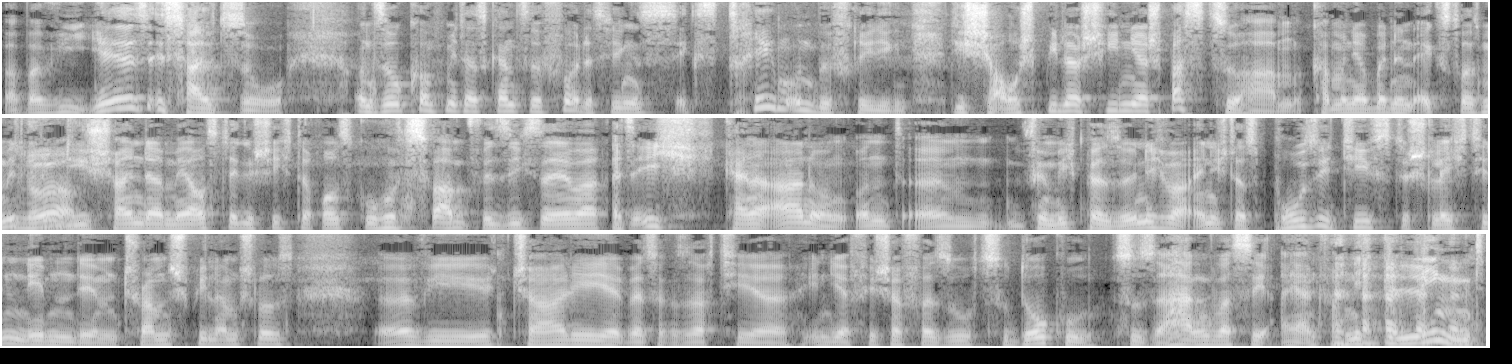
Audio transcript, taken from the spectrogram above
aber wie? Ja, es ist halt so. Und so kommt mir das Ganze vor. Deswegen ist es extrem unbefriedigend. Die Schauspieler schienen ja Spaß zu haben. Kann man ja bei den Extras mitkriegen. Ja. Die scheinen da mehr aus der Geschichte rausgeholt zu haben für sich selber als ich. Keine Ahnung. Und ähm, für mich persönlich war eigentlich das Positivste schlechthin, neben dem Trump-Spiel am Schluss, äh, wie Charlie, besser gesagt hier, India Fischer versucht, Sudoku zu sagen, was sie einfach nicht gelingt,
